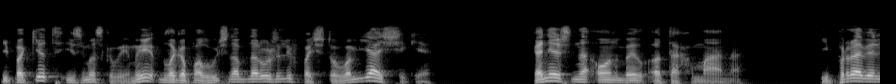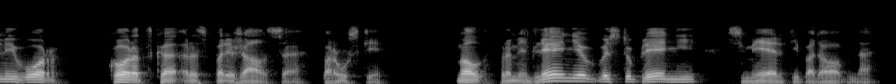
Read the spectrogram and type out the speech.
и пакет из Москвы мы благополучно обнаружили в почтовом ящике. Конечно, он был от Ахмана. И правильный вор коротко распоряжался по-русски. Мол, промедление в выступлении смерти подобно,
